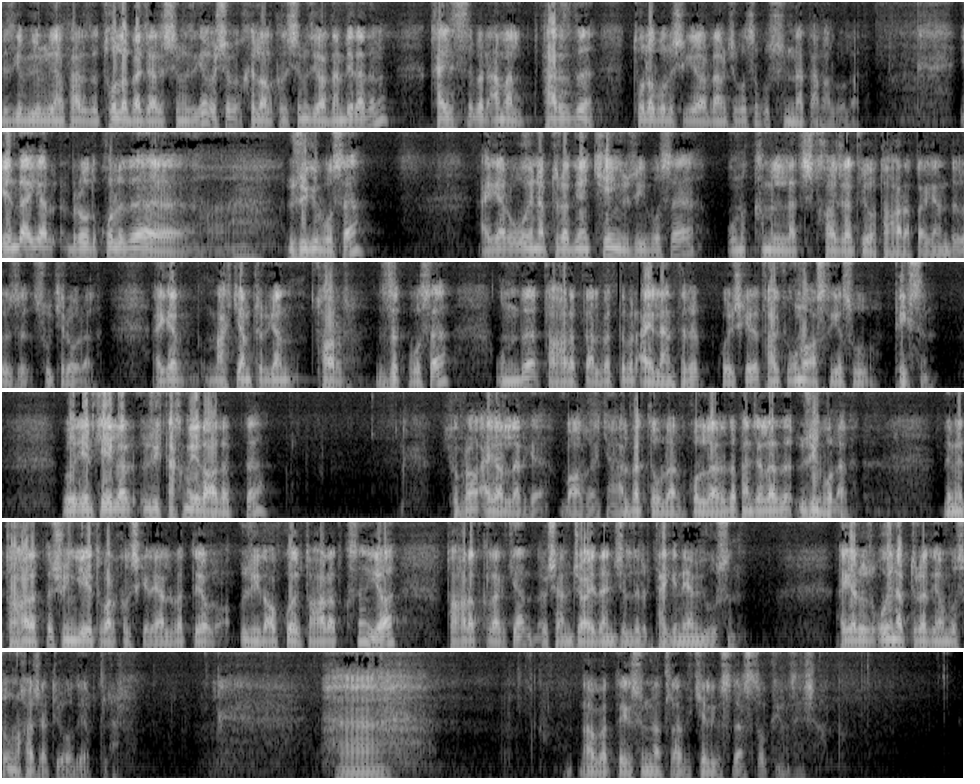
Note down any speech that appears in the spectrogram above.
bizga buyurilgan farzni to'la bajarishimizga o'sha hilol qilishimiz yordam beradimi? Qaysi bir amal farzni to'la bo'lishiga yordamchi bo'lsa, bu sunnat amal bo'ladi. Endi agar birovning qo'lida e, uzugi bo'lsa, agar o'ynab turadigan keng uzuk bo'lsa, uni qimillatish hojati yo'q tahorat olganda o'zi suv kiraveradi. Agar mahkam turgan tor ziq bo'lsa, unda tahoratni albatta bir aylantirib qo'yish kerak, toki uni ostiga suv teksin. Bu erkaklar uzuk taqmaydi odatda. Ko'proq ayollarga bog'liq ekan. Albatta ular qo'llarida, panjalarida uzuk bo'ladi. Demak, tahoratda shunga e'tibor qilish kerak. Albatta uzukni olib qo'yib tahorat qilsin yo tahorat qilar ekan o'shani joyidan jildirib tagini ham yuvsin. Agar o'zi o'ynab turadigan bo'lsa, uni hajati yo'q deyaptilar. Navbatdagi sunnatlarni kelgusi darsda o'qiymiz inshaalloh.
